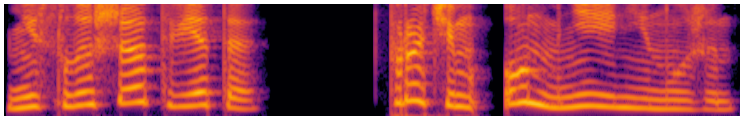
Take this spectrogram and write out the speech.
Не слышу ответа. Впрочем, он мне и не нужен.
